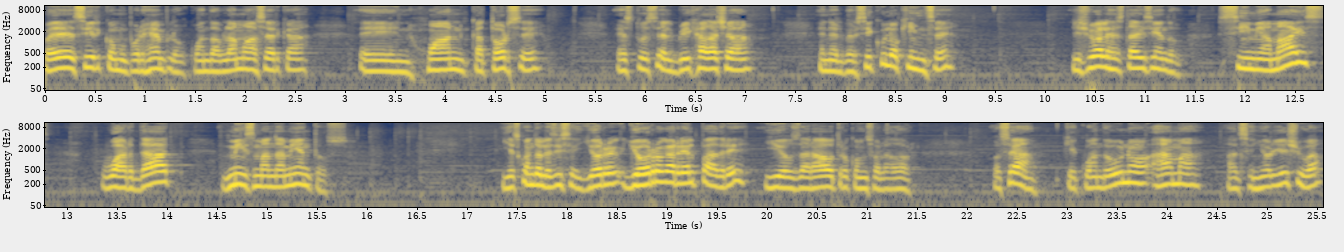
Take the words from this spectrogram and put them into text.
Puede decir como por ejemplo cuando hablamos acerca en Juan 14, esto es el Brit Hadashah, en el versículo 15, Yeshua les está diciendo, si me amáis, guardad mis mandamientos. Y es cuando les dice, yo, yo rogaré al Padre y os dará otro consolador. O sea, que cuando uno ama al Señor Yeshua,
